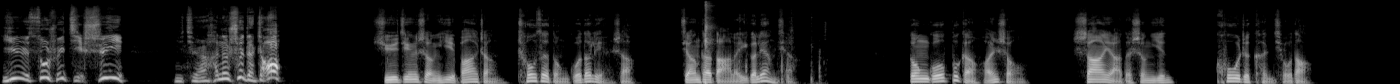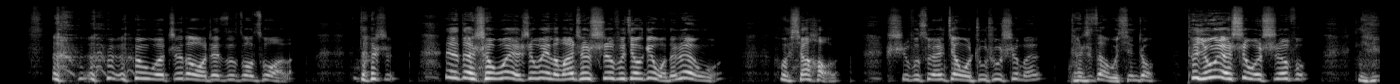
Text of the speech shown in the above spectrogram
一日缩水几十亿，你竟然还能睡得着？徐金胜一巴掌抽在董国的脸上，将他打了一个踉跄。董国不敢还手，沙哑的声音，哭着恳求道。我知道我这次做错了，但是，但是我也是为了完成师傅交给我的任务。我想好了，师傅虽然将我逐出师门，但是在我心中，他永远是我师傅。你，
